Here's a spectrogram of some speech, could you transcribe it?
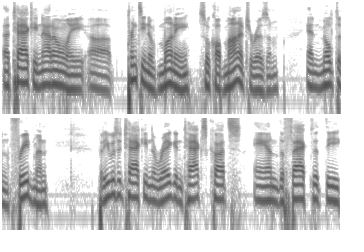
attacking not only uh, printing of money, so called monetarism, and Milton Friedman, but he was attacking the Reagan tax cuts and the fact that the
